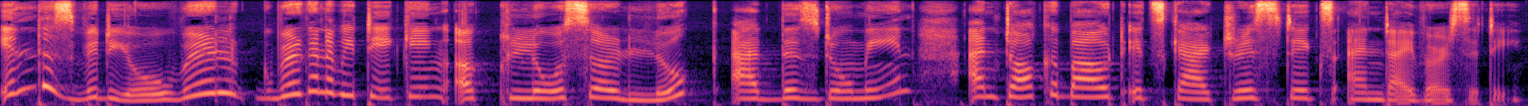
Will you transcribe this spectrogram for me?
In this video, we're, we're going to be taking a closer look at this domain and talk about its characteristics and diversity.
